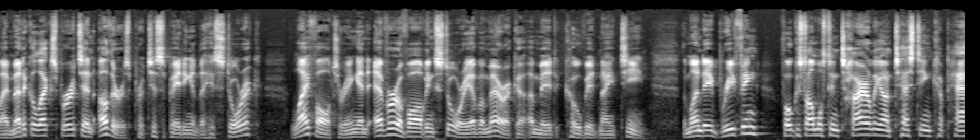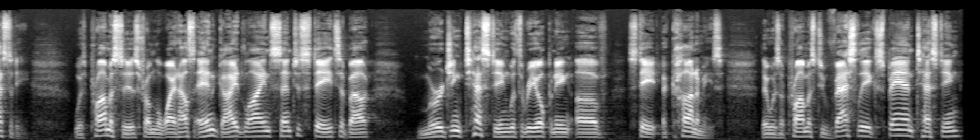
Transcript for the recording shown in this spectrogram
by medical experts and others participating in the historic, life altering, and ever evolving story of America amid COVID 19. The Monday briefing focused almost entirely on testing capacity, with promises from the White House and guidelines sent to states about merging testing with the reopening of state economies. There was a promise to vastly expand testing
